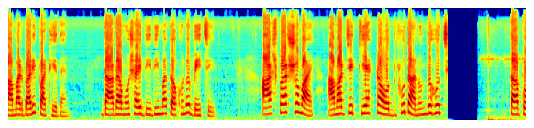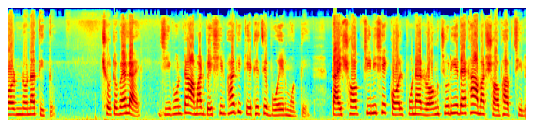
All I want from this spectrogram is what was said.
মামার বাড়ি পাঠিয়ে দেন। দাদা মশাই দিদিমা তখনও বেঁচে। আসবার সময় আমার যে কি একটা অদ্ভুত আনন্দ হচ্ছে তা বর্ণনাতীত ছোটবেলায় জীবনটা আমার বেশিরভাগই কেটেছে বইয়ের মধ্যে, তাই সব জিনিসে কল্পনার রং চড়িয়ে দেখা আমার স্বভাব ছিল।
